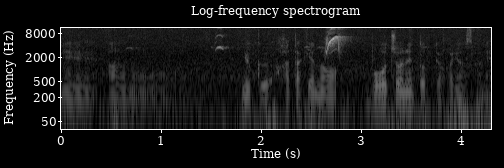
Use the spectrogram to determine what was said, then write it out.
ね、あのよく畑の防鳥ネットって分かりますかね？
